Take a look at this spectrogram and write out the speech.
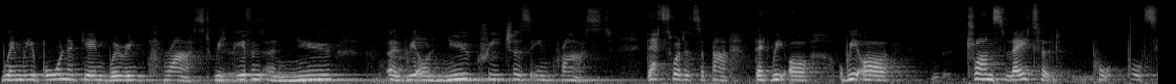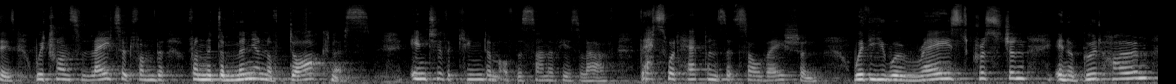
When we are born again, we're in Christ. We're given a new, uh, we are new creatures in Christ. That's what it's about. That we are, we are translated, Paul, Paul says, we're translated from the, from the dominion of darkness into the kingdom of the Son of His love. That's what happens at salvation. Whether you were raised Christian in a good home,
